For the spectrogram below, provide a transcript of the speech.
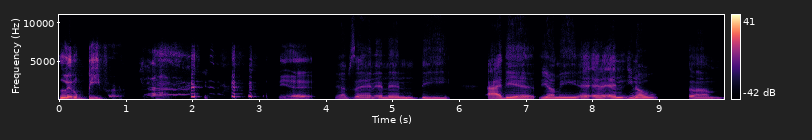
Little Beaver. yeah. You know what I'm saying? And then the idea, you know what I mean? And, and, and you know, um,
